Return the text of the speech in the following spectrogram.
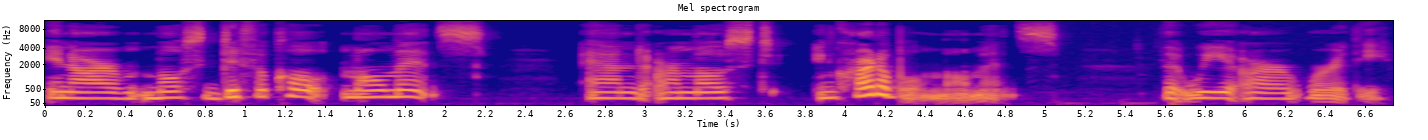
in our most difficult moments and our most incredible moments, that we are worthy.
